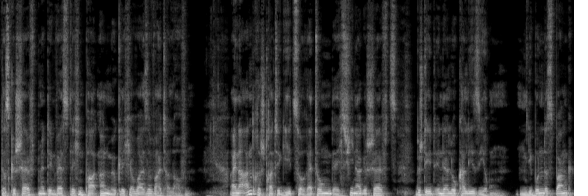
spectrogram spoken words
das Geschäft mit den westlichen Partnern möglicherweise weiterlaufen. Eine andere Strategie zur Rettung des China-Geschäfts besteht in der Lokalisierung. Die Bundesbank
